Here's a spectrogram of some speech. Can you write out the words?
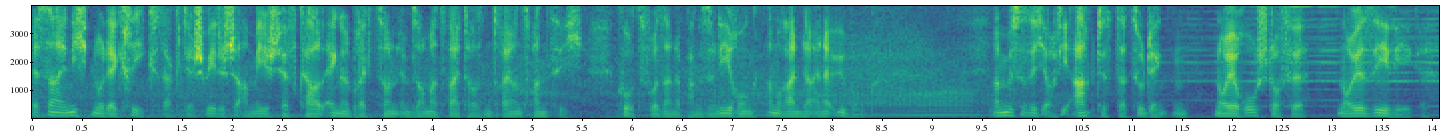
Es sei nicht nur der Krieg, sagt der schwedische Armeechef Karl Engelbrektsson im Sommer 2023, kurz vor seiner Pensionierung am Rande einer Übung. Man müsse sich auch die Arktis dazu denken, neue Rohstoffe, neue Seewege.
